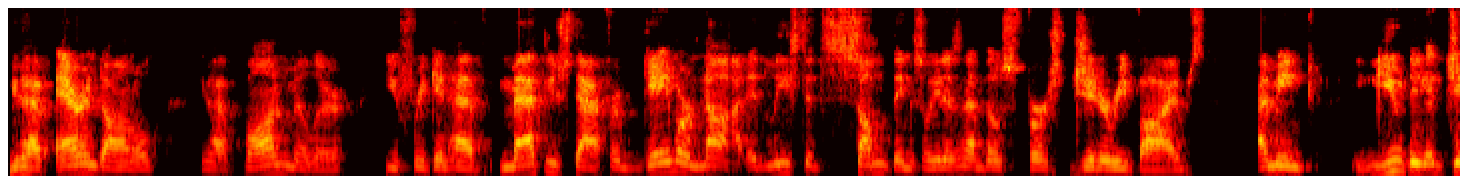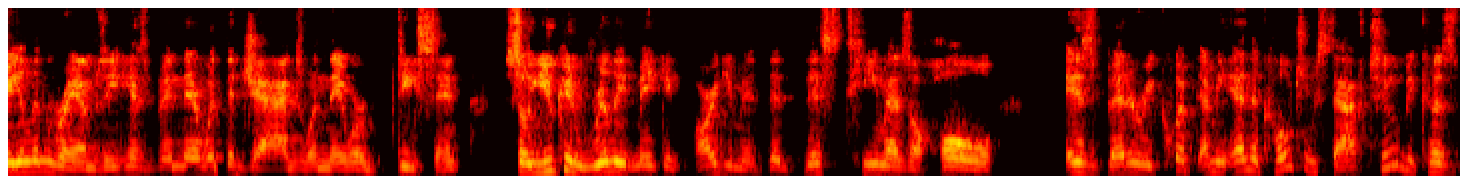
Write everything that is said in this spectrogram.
You have Aaron Donald, you have Von Miller, you freaking have Matthew Stafford, game or not, at least it's something so he doesn't have those first jittery vibes. I mean, you Jalen Ramsey has been there with the Jags when they were decent. So you can really make an argument that this team as a whole is better equipped. I mean, and the coaching staff too, because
